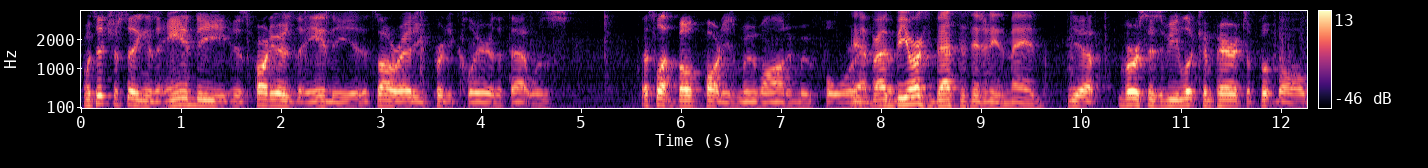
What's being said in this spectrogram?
What's interesting is Andy, as party goes to Andy, it's already pretty clear that that was. Let's let both parties move on and move forward. Yeah, bro. Bjork's best decision he's made. Yeah. Versus if you look compare it to football,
